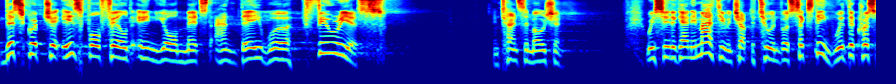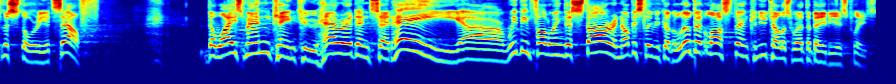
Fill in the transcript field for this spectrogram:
this scripture is fulfilled in your midst. And they were furious. Intense emotion. We see it again in Matthew in chapter 2 and verse 16 with the Christmas story itself. The wise men came to Herod and said, Hey, uh, we've been following this star, and obviously we've got a little bit lost. And can you tell us where the baby is, please?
